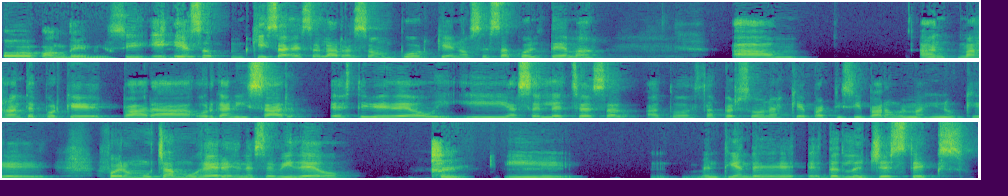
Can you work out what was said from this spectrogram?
uh, pandemia. Sí, y eso quizás esa es la razón por qué no se sacó el tema más antes, porque para organizar este video y, hacerle test a, todas estas personas que participaron, me imagino que fueron muchas mujeres en ese video. Sí. Y ¿me entiende? The logistics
